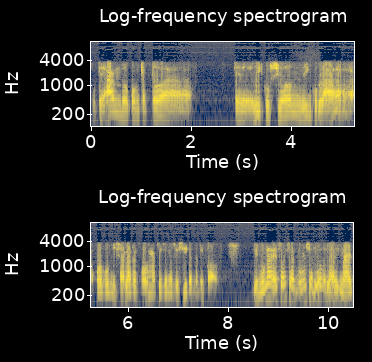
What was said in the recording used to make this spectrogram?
puteando contra toda eh, discusión vinculada a profundizar las reformas que se necesitan en el Estado. Y en una de esas se anuncia lo de la INAC,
